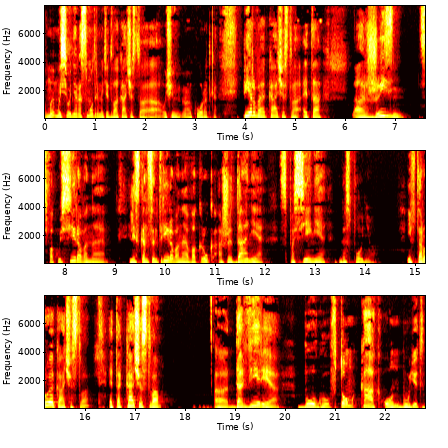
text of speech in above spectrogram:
мы, мы сегодня рассмотрим эти два качества э, очень коротко. Первое качество – это жизнь сфокусированная или сконцентрированная вокруг ожидания спасения Господнего. И второе качество – это качество э, доверия Богу в том, как Он будет э,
